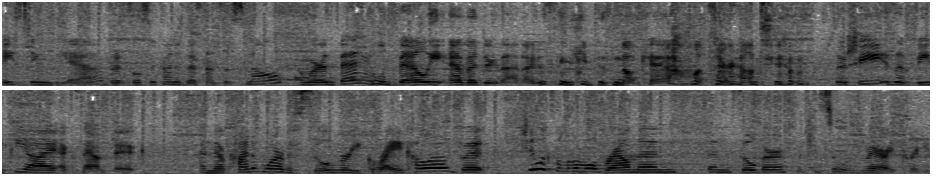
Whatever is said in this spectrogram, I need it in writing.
tasting the air, but it's also kind of their sense of smell. And whereas Ben will barely ever do that, I just think he does not care what's around him. So she is a VPI axanthic, and they're kind of more of a silvery grey colour, but she looks a little more brown than, than silver, but she's still a very pretty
